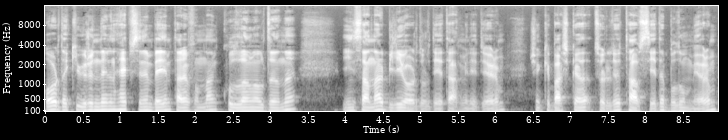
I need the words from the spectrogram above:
oradaki ürünlerin hepsinin benim tarafımdan kullanıldığını insanlar biliyordur diye tahmin ediyorum. Çünkü başka türlü tavsiyede bulunmuyorum.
